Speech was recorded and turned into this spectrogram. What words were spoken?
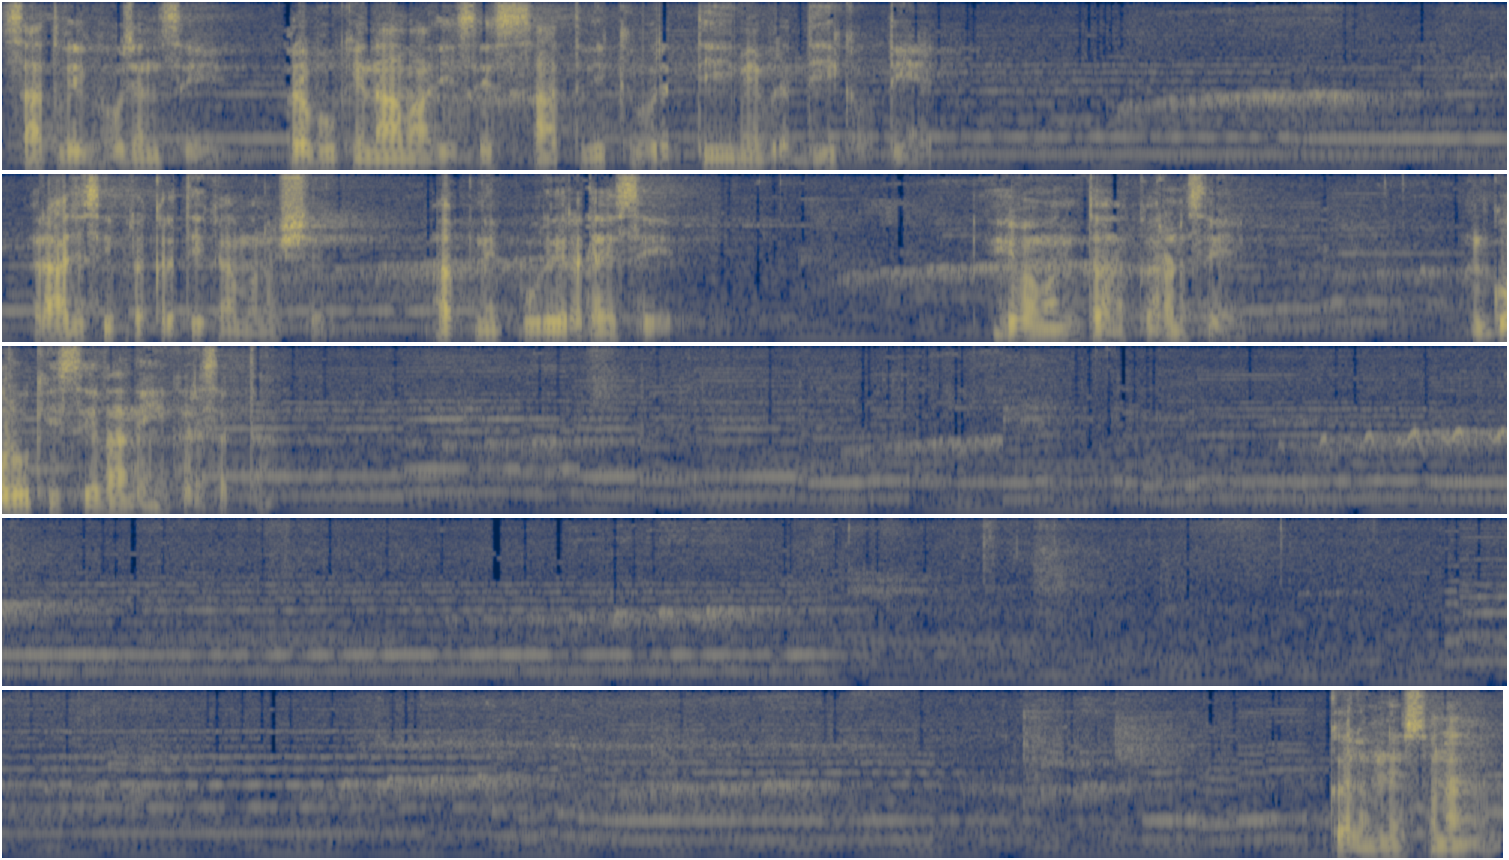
सात्विक भोजन से प्रभु के नाम आदि से सात्विक वृत्ति में वृद्धि होती है। राजसी प्रकृति का मनुष्य अपने पूरे हृदय से एवं अंतकरण से गुरु की सेवा नहीं कर सकता। कल हमने सुना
